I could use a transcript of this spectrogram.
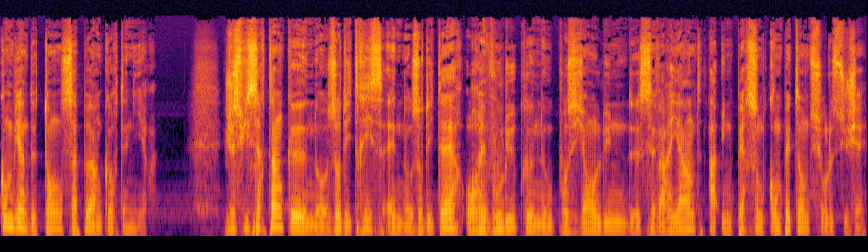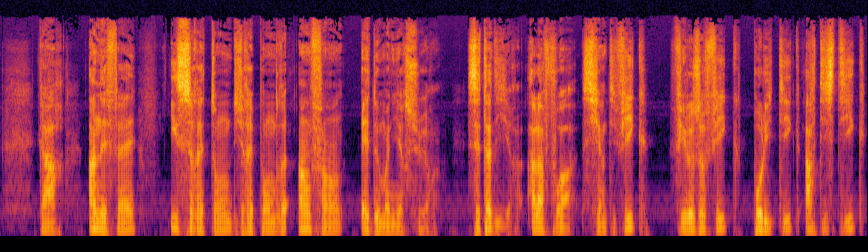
combien de temps ça peut encore tenir? Je suis certain que nos auditrices et nos auditeurs auraient voulu que nous posions l'une de ces variantes à une personne compétente sur le sujet, car, en effet, il serait temps d'y répondre enfin et de manière sûre? C'est-à-dire à la fois scientifique, philosophique, politique, artistique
